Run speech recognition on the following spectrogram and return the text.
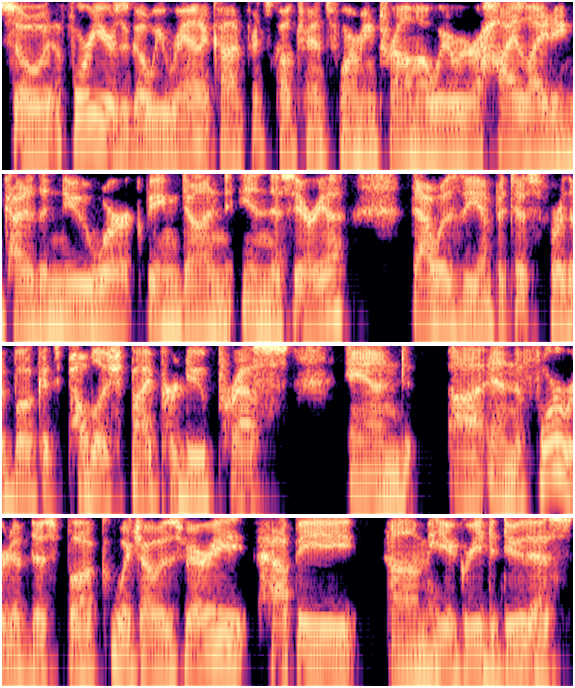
so four years ago, we ran a conference called Transforming Trauma where we were highlighting kind of the new work being done in this area. That was the impetus for the book. It's published by Purdue Press and uh, and the forward of this book, which I was very happy um, he agreed to do this,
